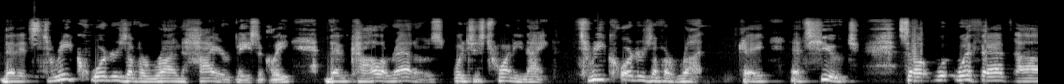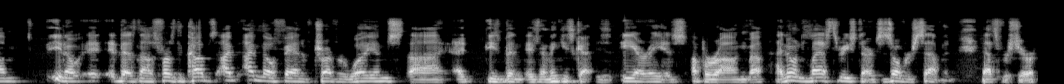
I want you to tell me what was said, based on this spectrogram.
that it's three quarters of a run higher, basically, than Colorado's, which is 29th. Three quarters of a run. Okay, that's huge. So w- with that, um, you know, it, it now. As far as the Cubs, I'm, I'm no fan of Trevor Williams. Uh, I, he's been, I think he's got his ERA is up around. Well, I know in the last three starts, it's over seven. That's for sure.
